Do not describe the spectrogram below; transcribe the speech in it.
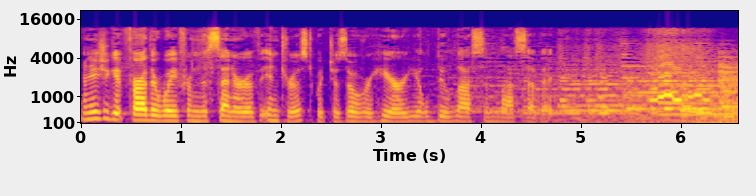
And as you get farther away from the center of interest, which is over here, you'll do less and less of it.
